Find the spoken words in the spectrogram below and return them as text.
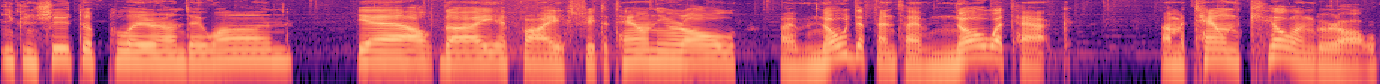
You can shoot a player on day one. Yeah, I'll die if I shoot a town hero. I have no defense, I have no attack. I'm a town killing girl.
